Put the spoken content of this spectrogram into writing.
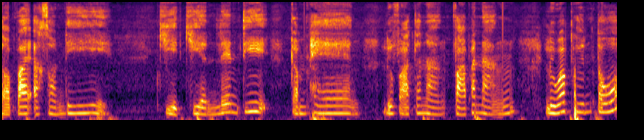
ต่อไปอักษร D ขีดเขียนเล่นที่กำแพง หรือฝาผนังฝาผนัง หรือว่าพื้นโต๊ะ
